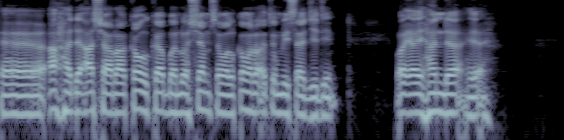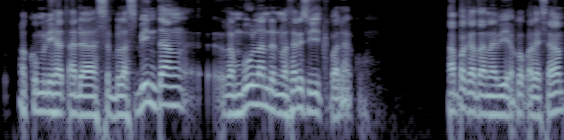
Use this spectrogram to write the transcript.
eh, ahada asyara kaukaban wa syamsa wal qamara atum li sajidin. Wahai ayahanda ya. Aku melihat ada sebelas bintang, rembulan dan matahari sujud kepadaku. Apa kata Nabi Yakub alaihissalam?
